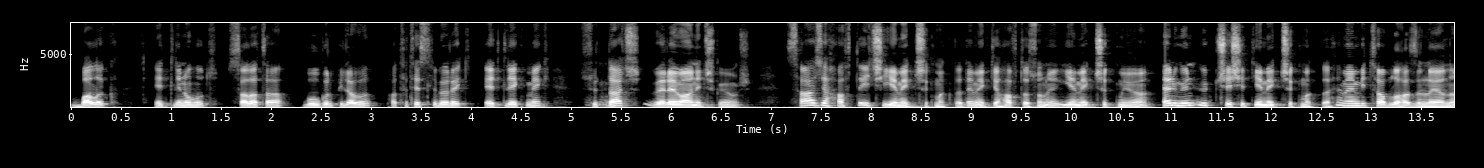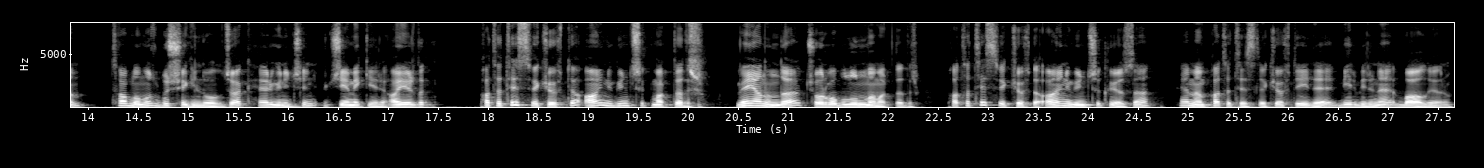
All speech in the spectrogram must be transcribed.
balık, etli nohut, salata, bulgur pilavı, patatesli börek, etli ekmek, sütlaç ve revani çıkıyormuş. Sadece hafta içi yemek çıkmakta. Demek ki hafta sonu yemek çıkmıyor. Her gün 3 çeşit yemek çıkmakta. Hemen bir tablo hazırlayalım. Tablomuz bu şekilde olacak. Her gün için 3 yemek yeri ayırdık. Patates ve köfte aynı gün çıkmaktadır. Ve yanında çorba bulunmamaktadır. Patates ve köfte aynı gün çıkıyorsa hemen patatesle köfteyi de birbirine bağlıyorum.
